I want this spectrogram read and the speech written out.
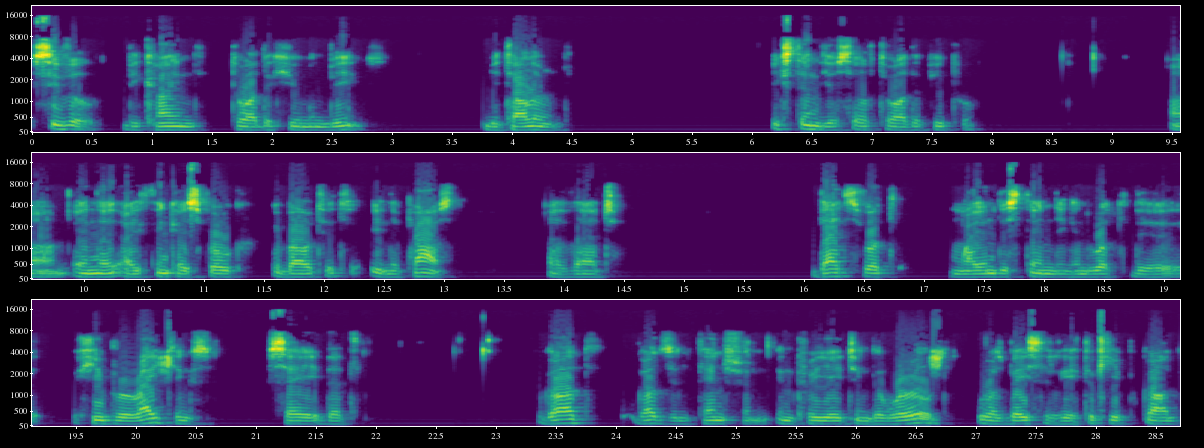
civil, be kind to other human beings, be tolerant, extend yourself to other people. Um, and I, I, think I spoke about it in the past uh, that that's what my understanding and what the Hebrew writings say that God God's intention in creating the world was basically to keep God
